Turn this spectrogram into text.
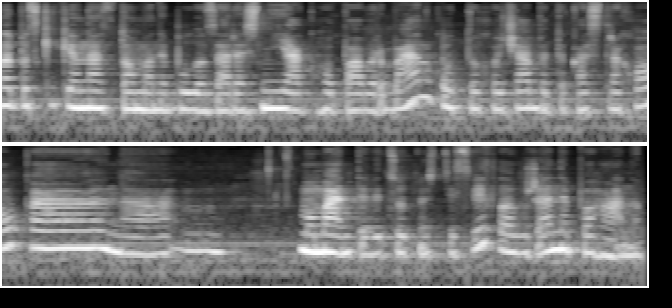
Але оскільки у нас вдома не було зараз ніякого павербенку, то хоча б така страховка на моменти відсутності світла вже непогано.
